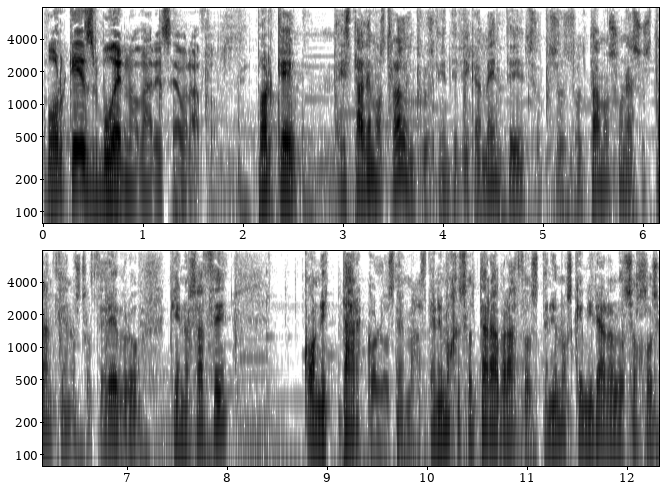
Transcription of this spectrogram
¿Por qué es bueno dar ese abrazo? Porque está demostrado incluso científicamente, soltamos una sustancia en nuestro cerebro que nos hace conectar con los demás. Tenemos que soltar abrazos, tenemos que mirar a los ojos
